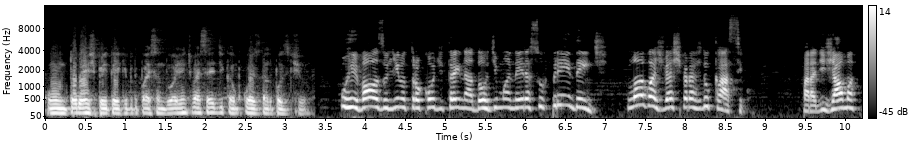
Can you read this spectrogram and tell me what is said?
com todo respeito à equipe do Paysandu, a gente vai sair de campo com resultado positivo. O rival azulino trocou de treinador de maneira surpreendente, logo às vésperas do clássico. Para Djalma,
